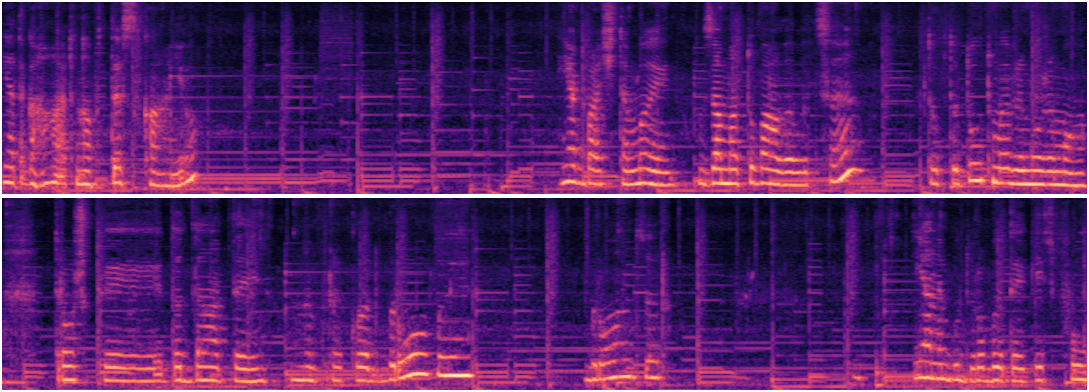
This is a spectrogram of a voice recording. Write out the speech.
Я так гарно втискаю. Як бачите, ми заматували лице, тобто тут ми вже можемо трошки додати, наприклад, брови, бронзер. Я не буду робити якийсь фул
